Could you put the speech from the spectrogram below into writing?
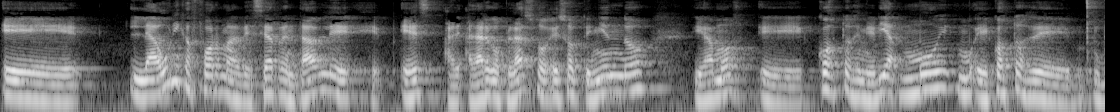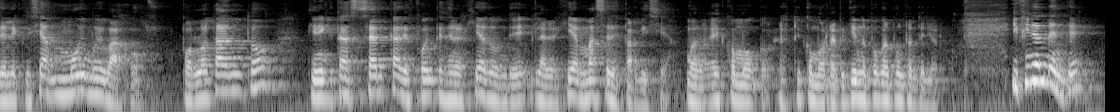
eh, la única forma de ser rentable eh, es a, largo plazo es obteniendo digamos eh, costos de minería muy costos de, electricidad muy muy bajos. Por lo tanto tiene que estar cerca de fuentes de energía donde la energía más se desperdicia. Bueno es como lo estoy como repitiendo un poco el punto anterior. Y finalmente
